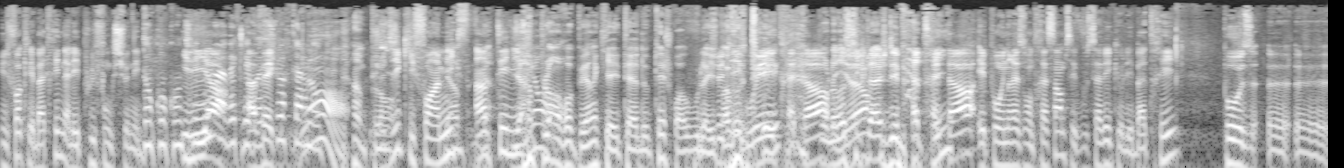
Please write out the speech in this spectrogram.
une fois que les batteries n'allaient plus fonctionner. Donc on Il continue y a avec les voitures thermiques. Non, Il un plan. je dis qu'il faut un Il mix il a- intelligent. Il y a un plan européen qui a été adopté, je crois. Vous l'avez Je pas dis voté oui, très tard, pour le recyclage des très batteries. tard, et pour une raison très simple, c'est que vous savez que les batteries posent euh, euh,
